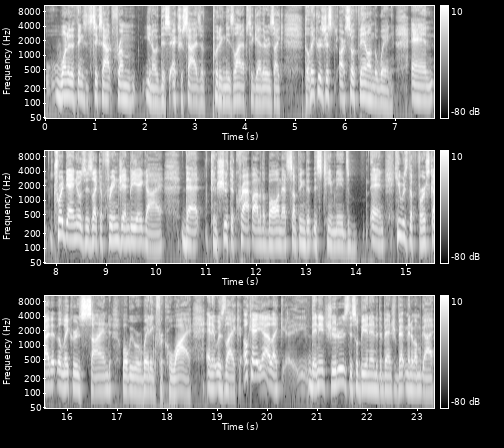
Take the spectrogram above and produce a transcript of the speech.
one of the things that sticks out from, you know, this exercise of putting these lineups together is like the Lakers just are so thin on the wing. And Troy Daniels is like a fringe NBA guy that can shoot the crap out of the ball, and that's something that this team needs and he was the first guy that the Lakers signed while we were waiting for Kawhi. And it was like, okay, yeah, like uh, they need shooters. This will be an end of the bench vet minimum guy,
